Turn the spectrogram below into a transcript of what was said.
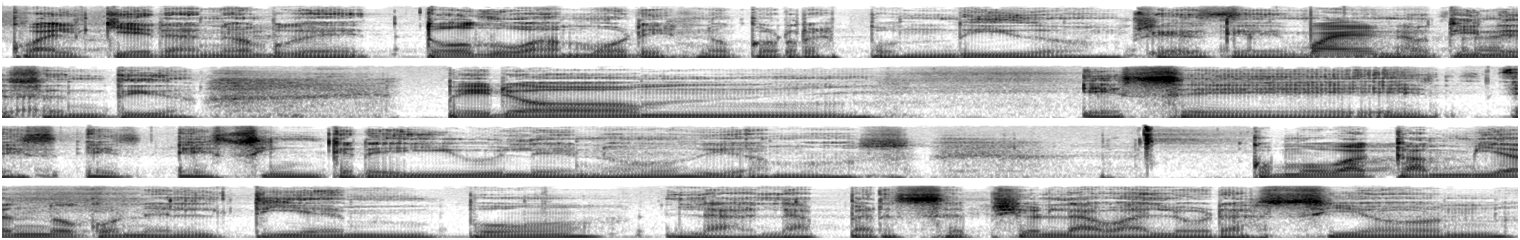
Cualquiera, ¿no? Porque todo amor es no correspondido, o sea que no tiene sentido. Pero mm, es, es, increíble, ¿no? Digamos, cómo va cambiando con el tiempo la, percepción, la valoración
